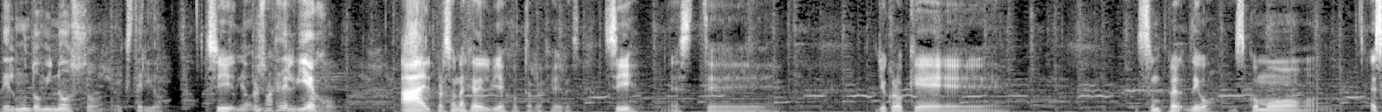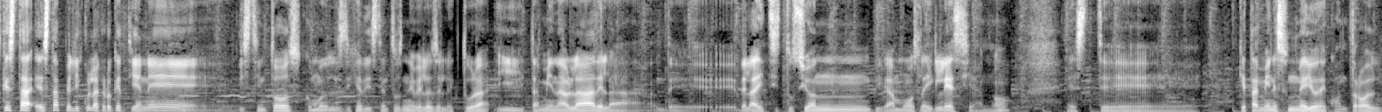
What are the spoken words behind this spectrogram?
del mundo ominoso exterior. Sí, el personaje del viejo. Ah, el personaje del viejo te refieres. Sí, este. Yo creo que es un digo, es como es que esta, esta película creo que tiene distintos, como les dije, distintos niveles de lectura y también habla de la, de, la institución, digamos, la iglesia, ¿no? Este, que también es un medio de control.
